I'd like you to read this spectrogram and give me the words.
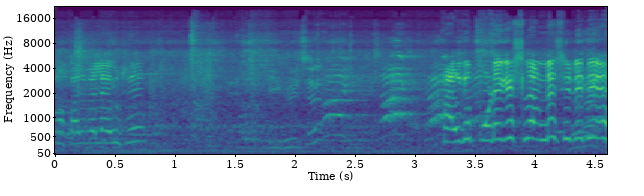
সকালবেলায় উঠে। কালকে পড়ে গেছিলাম না সিঁড়ি দিয়ে?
